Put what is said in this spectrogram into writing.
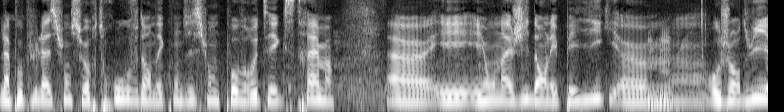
la population se retrouve dans des conditions de pauvreté extrême. Et, on agit dans les pays mhm. Aujourd'hui,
